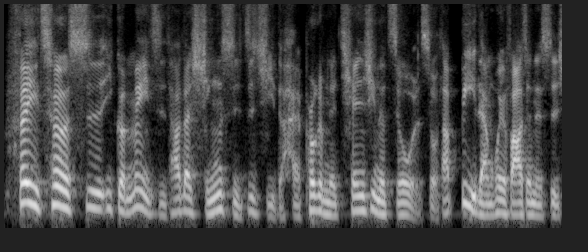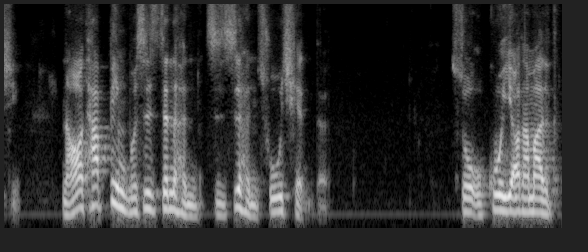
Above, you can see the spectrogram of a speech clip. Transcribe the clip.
废册是一个妹子，她在行使自己的 Hypergamy 的天性的择偶的时候，她必然会发生的事情。然后她并不是真的很，只是很粗浅的，说我故意要他妈的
